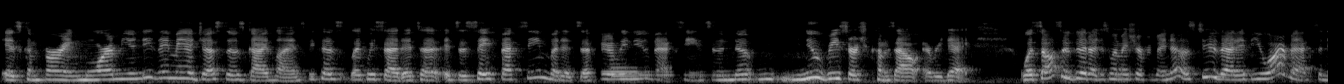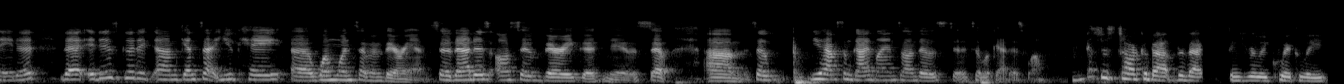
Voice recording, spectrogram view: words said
is conferring more immunity, they may adjust those guidelines because, like we said, it's a it's a safe vaccine, but it's a fairly new vaccine, so no, new research comes out every day. What's also good, I just want to make sure everybody knows too, that if you are vaccinated, that it is good um, against that UK uh, 117 variant. So that is also very good news. So, um, so you have some guidelines on those to, to look at as well. Let's just talk about the vaccines really quickly.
